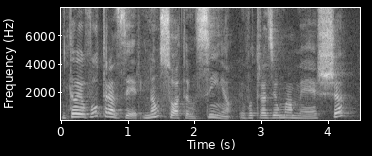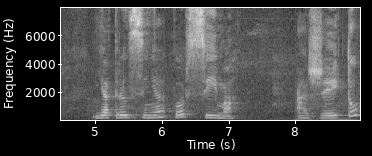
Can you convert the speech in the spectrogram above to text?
Então, eu vou trazer não só a trancinha, eu vou trazer uma mecha e a trancinha por cima. Ajeito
